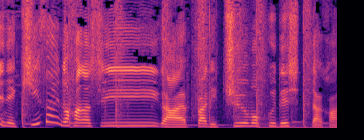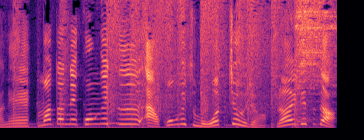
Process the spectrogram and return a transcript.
りね、機材の話がやっぱり注目でしたかね。またね、今月、あ、今月も終わっちゃうじゃん。来月だ。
